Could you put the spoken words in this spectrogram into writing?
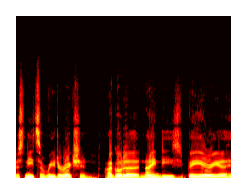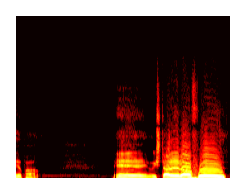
just need some redirection, I go to 90s Bay Area hip hop. And we started off with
